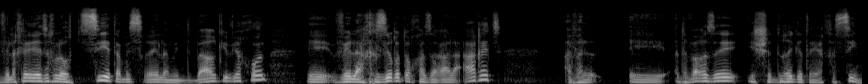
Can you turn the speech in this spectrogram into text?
ולכן יהיה צריך להוציא את עם ישראל למדבר כביכול, ולהחזיר אותו חזרה לארץ, אבל אה, הדבר הזה ישדרג את היחסים.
